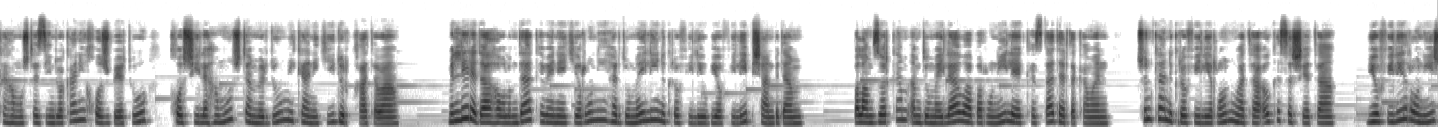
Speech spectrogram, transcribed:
کە هەموو شتە زیندووەکانی خۆش بوێت و خۆشی لە هەموو شتە مردوو و میکانیکی دوور بخاتەوە. من لێرەدا هەوڵمدا کە وێنەیەکی ڕوونی هەردوو مەیلی نکرۆفیلی و بیۆفیلی پیشان بدەم، بەڵام زۆر کەم ئەم دوو مەیلە وا بە ڕوونی لە یەک کەسدا دەردەکەون، چونکە نکرۆفیلی ڕوون واتا ئەو کەسە شێتە، بیۆفیلی ڕوونیش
